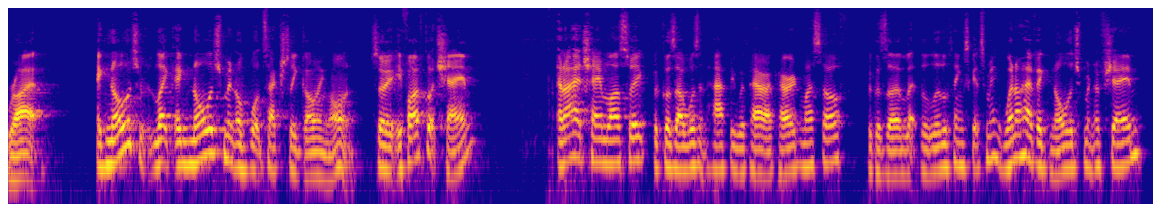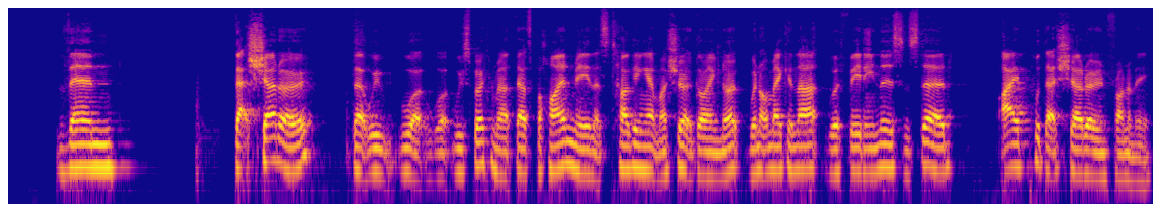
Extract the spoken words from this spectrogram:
Right. Acknowledgement, like acknowledgement of what's actually going on. So if I've got shame, and I had shame last week because I wasn't happy with how I carried myself because I let the little things get to me. When I have acknowledgement of shame, then that shadow that we what, what we've spoken about that's behind me and that's tugging at my shirt going nope we're not making that we're feeding this instead i put that shadow in front of me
